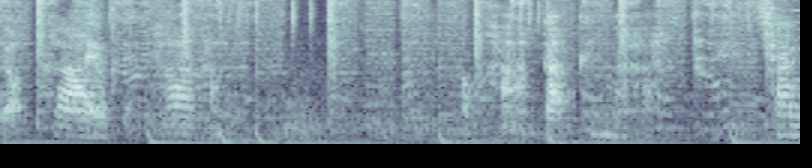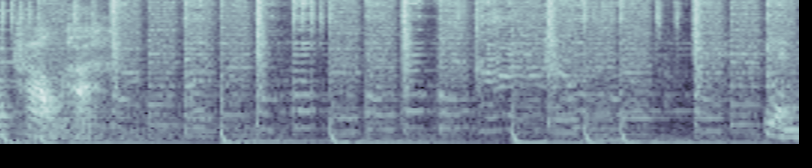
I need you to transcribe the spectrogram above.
จะคลายออกจากผ้าค่ะเอาขากลับขึ้นมาค่ะ ชันเข่าค่ะ ปลี่ยน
